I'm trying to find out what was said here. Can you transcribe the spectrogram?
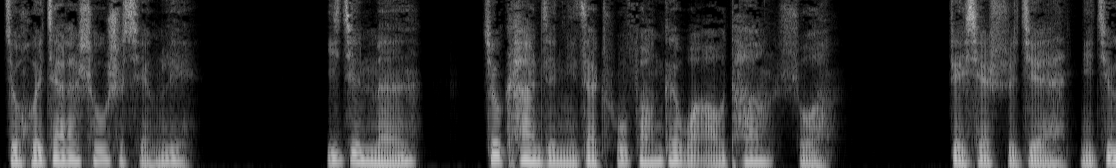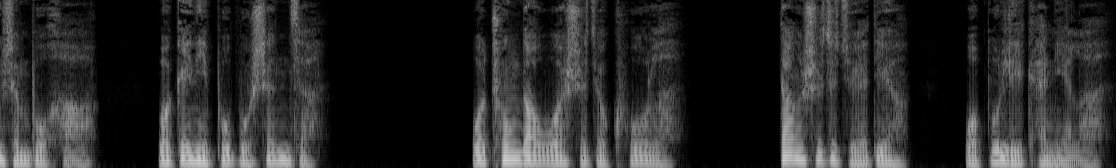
就回家来收拾行李。一进门，就看见你在厨房给我熬汤，说。”这些时间你精神不好，我给你补补身子。我冲到卧室就哭了，当时就决定我不离开你了。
